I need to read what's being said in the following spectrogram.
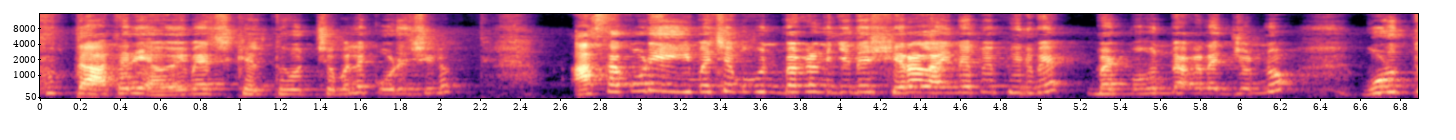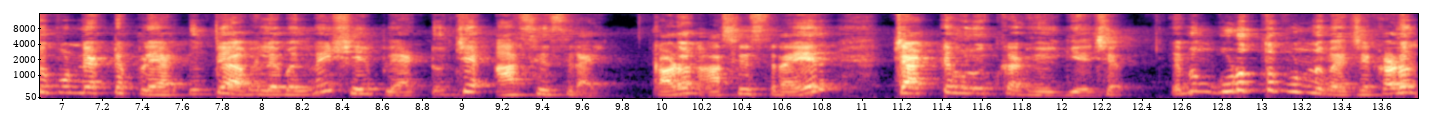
খুব তাড়াতাড়ি অ্যাওয়ে ম্যাচ খেলতে হচ্ছে বলে করেছিল। আশা করি এই ম্যাচে মোহনবাগান নিজেদের সেরা লাইন আপে ফিরবে বাট মোহনবাগানের জন্য গুরুত্বপূর্ণ একটা প্লেয়ার কিন্তু অ্যাভেলেবেল নেই, সেই প্লেয়ারটা হচ্ছে আশিস রায়। কারণ আশিস রায়ের চারটে হলুদ কার্ড হয়ে গিয়েছে এবং গুরুত্বপূর্ণ ম্যাচে কারণ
